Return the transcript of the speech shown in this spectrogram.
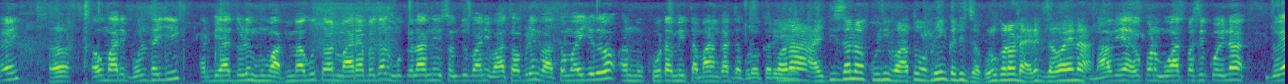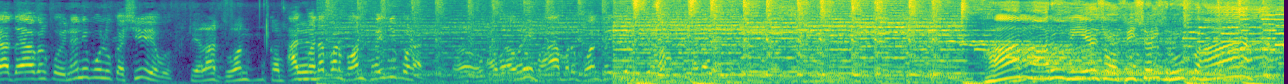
હવે મારી ભૂલ થઈ ગઈ. અને બે હાથ જોડે હું માફી માંગુ તો મારા માર્યા બદલ હું પેલાની સંજુબાની વાત સાંભળીને વાતોમાં આવી જતો અને હું ખોટા મી તમારા અંગાત ઝઘડો કરી પણ આઈથી છે ને કોઈની વાતો સાંભળીને કદી ઝઘડો કરવા ડાયરેક્ટ જવાય ના. ના ભાઈ આવ્યું પણ હું આજ પછી કોઈને જોયા દયા વગર કોઈને નહીં બોલું કશું એવું. પેલા જોન કમ્પ્લેન મને પણ બંધ થઈ ગયું પણ હા, હા મને બંધ થઈ ગયું હા. મારું વીએસ ઓફિશિયલ ગ્રુપ હા.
